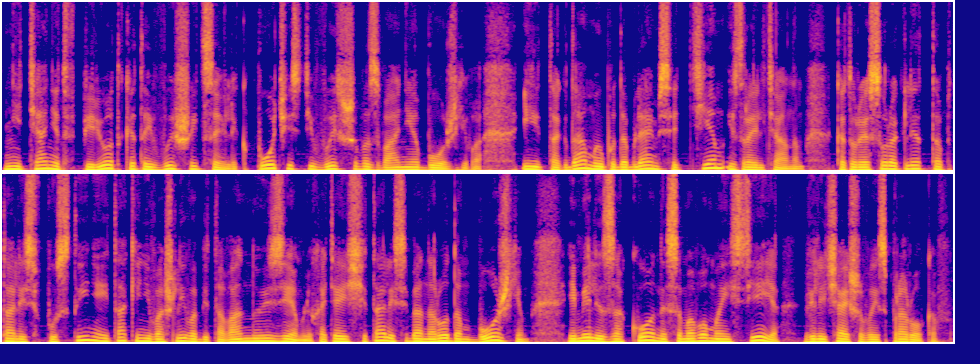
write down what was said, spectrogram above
не тянет вперед к этой высшей цели, к почести высшего звания Божьего. И тогда мы уподобляемся тем израильтянам, которые сорок лет топтались в пустыне и так и не вошли в обетованную землю, хотя и считали себя народом Божьим, имели законы самого Моисея, величайшего из пророков.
